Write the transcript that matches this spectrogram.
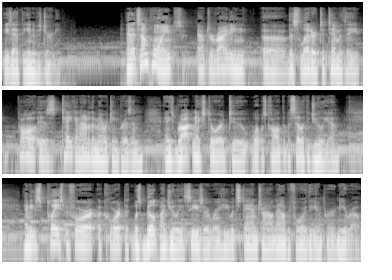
He's at the end of his journey. And at some point, after writing uh, this letter to Timothy, Paul is taken out of the Mamertine prison and he's brought next door to what was called the Basilica Julia and he's placed before a court that was built by Julius Caesar, where he would stand trial now before the Emperor Nero.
